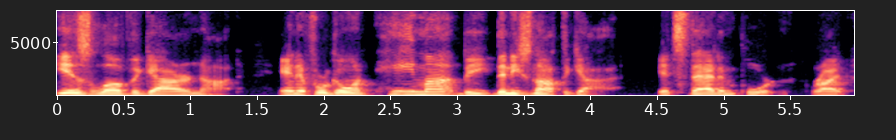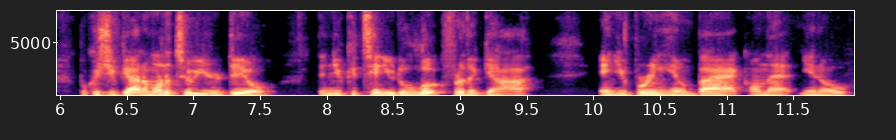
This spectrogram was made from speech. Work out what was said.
is Love the guy or not. And if we're going, he might be, then he's not the guy. It's that important, right? Because you've got him on a two year deal. Then you continue to look for the guy and you bring him back on that, you know,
